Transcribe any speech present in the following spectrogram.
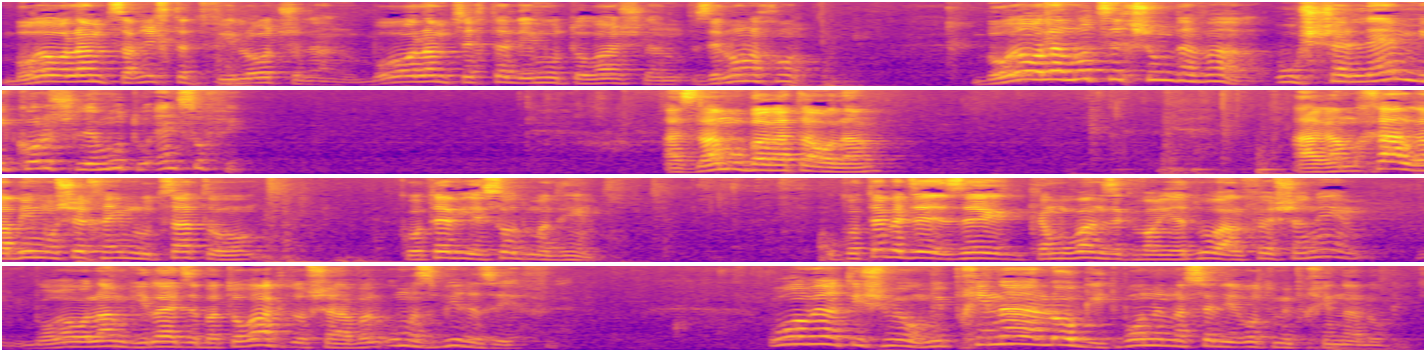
בורא עולם צריך את התפילות שלנו, בורא עולם צריך את הלימוד תורה שלנו. זה לא נכון. בורא עולם לא צריך שום דבר. הוא שלם מכל שלמות, הוא אינסופי. אז למה הוא ברא את העולם? הרמח"ל, רבי משה חיים לוצטו, כותב יסוד מדהים. הוא כותב את זה, זה כמובן זה כבר ידוע אלפי שנים, בורא עולם גילה את זה בתורה הקדושה, אבל הוא מסביר את זה יפה. הוא אומר, תשמעו, מבחינה לוגית, בואו ננסה לראות מבחינה לוגית.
